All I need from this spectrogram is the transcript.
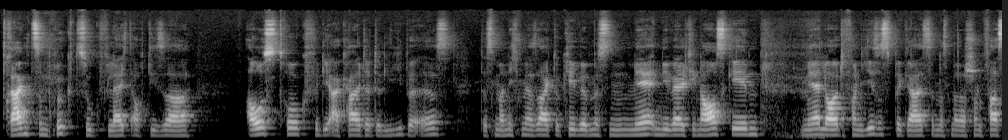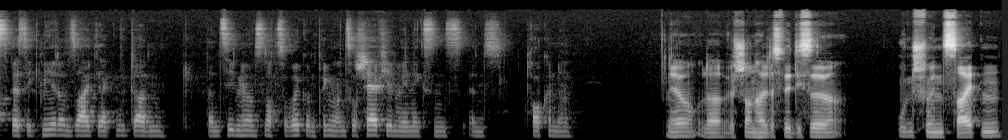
Drang zum Rückzug vielleicht auch dieser Ausdruck für die erkaltete Liebe ist, dass man nicht mehr sagt, okay, wir müssen mehr in die Welt hinausgehen, mehr Leute von Jesus begeistern, dass man da schon fast resigniert und sagt, ja gut, dann, dann ziehen wir uns noch zurück und bringen unsere Schäfchen wenigstens ins Trockene. Ja, oder wir schauen halt, dass wir diese unschönen Zeiten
